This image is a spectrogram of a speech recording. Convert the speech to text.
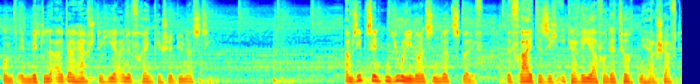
und im Mittelalter herrschte hier eine fränkische Dynastie. Am 17. Juli 1912 befreite sich Ikaria von der Türkenherrschaft,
